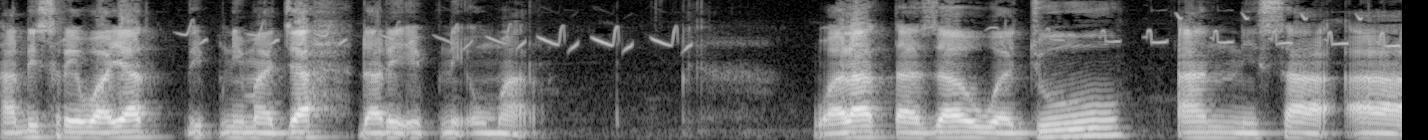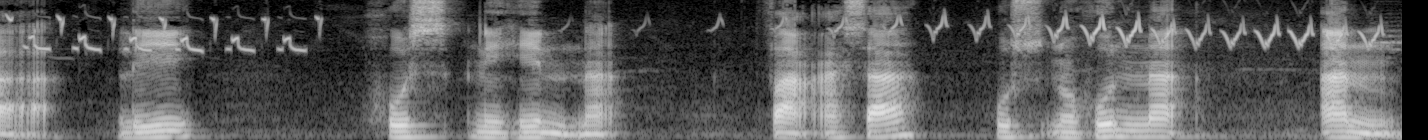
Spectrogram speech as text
hadis riwayat Ibni Majah dari Ibni Umar. Wala tazawwaju an-nisaa li husnihinna. Fa'asa husnuhunna an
